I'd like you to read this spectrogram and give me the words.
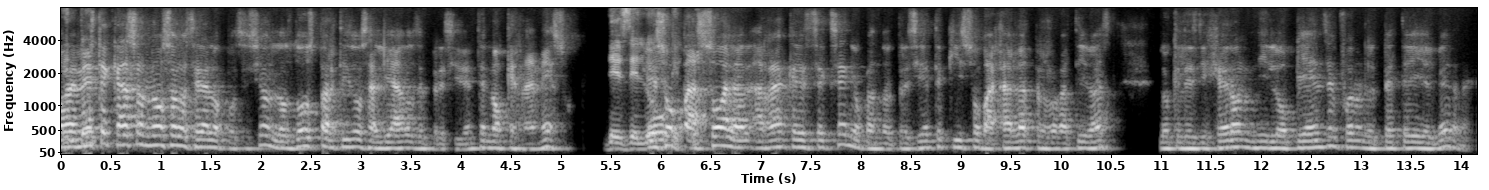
en este caso no solo sería la oposición, los dos partidos aliados del presidente no querrán eso. Desde luego. Eso pasó al arranque del sexenio, cuando el presidente quiso bajar las prerrogativas lo que les dijeron, ni lo piensen, fueron el PT y el Verde.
